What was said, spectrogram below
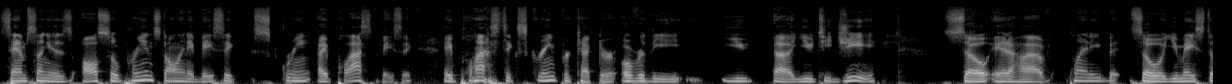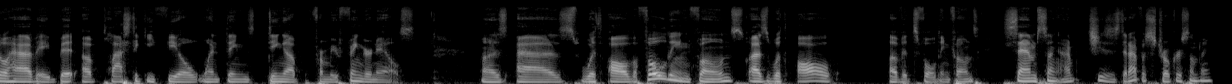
Samsung is also pre-installing a basic screen, a plastic basic, a plastic screen protector over the U, uh, UTG, so it'll have plenty. Bit, so you may still have a bit of plasticky feel when things ding up from your fingernails. As as with all the folding phones, as with all of its folding phones, Samsung, I'm, Jesus, did I have a stroke or something?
